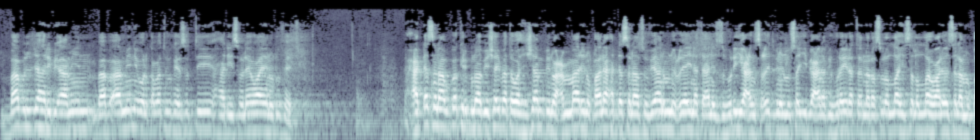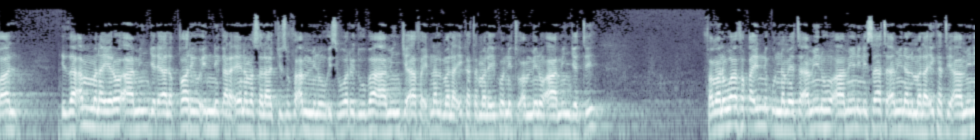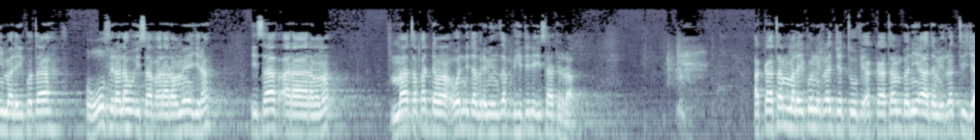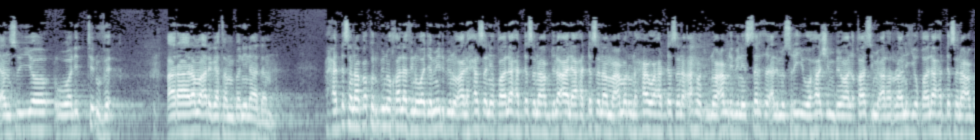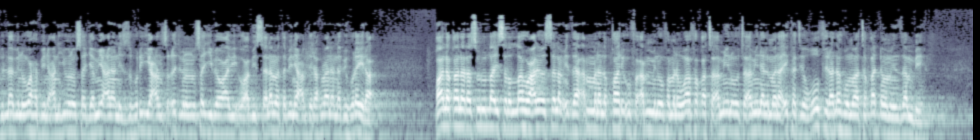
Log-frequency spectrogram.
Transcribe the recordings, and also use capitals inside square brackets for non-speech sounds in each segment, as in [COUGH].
باب الجهر بآمين باب آمين والقبته كيستي حديث ولا وين رفيت حدثنا أبو بكر بن أبي شيبة وهشام بن عمار قال حدثنا سفيان بن عيينة عن الزهري عن سعيد بن المسيب عن أبي هريرة أن رسول الله صلى الله عليه وسلم قال إذا أمن يرو آمين جري القارئ إني قرأنا مسلاجس فأمنوا إسور دوبا آمين جاء فإن الملائكة ملائكون تؤمن آمين جتي. فمن وافق إن كنا ميت أمينه آمين نسات أمين الملائكة آمين ملائكته غفر له إساف أرارم ميجرة إساف أرارم ما تقدم وني دبر من ذنبه دل إسات الرا. akkaataan maleeykoon irra jettuu fi akkaataan banii aadam irratti je'ansuyyoo walitti dhufe araarama حدثنا بكر بن خلف وجميل بن الحسن قال حدثنا عبد الاعلى حدثنا معمر حا وحدثنا أحمد بن عمرو بن السرح المصري وهاشم بن القاسم الهراني قال حدثنا عبد الله بن وهب عن يونس جميعا عن الزهري عن سعيد بن المسيب وابي, وأبي سلمة بن عبد الرحمن عن أبي هريرة. قال قال رسول الله صلى الله عليه وسلم إذا أمن القارئ فأمنوا فمن وافق تأمينه تأمين الملائكة غفر له ما تقدم من ذنبه.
